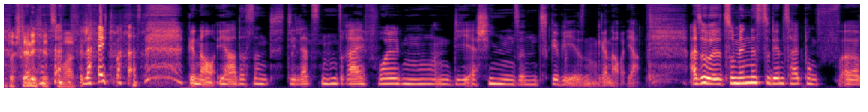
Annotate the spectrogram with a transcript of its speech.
Unterstelle ich jetzt mal. Vielleicht war es. Genau, ja, das sind die letzten drei Folgen, die erschienen sind gewesen. Genau, ja. Also zumindest zu dem Zeitpunkt, äh,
